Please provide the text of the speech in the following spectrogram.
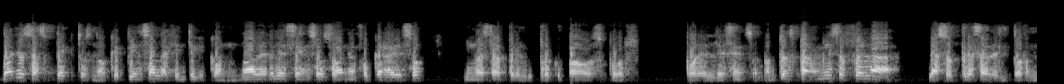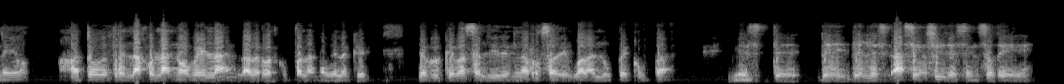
varios aspectos, ¿no? Que piensa la gente que con no haber descenso se van a enfocar a eso y no estar pre- preocupados por, por el descenso, ¿no? Entonces para mí eso fue la, la sorpresa del torneo, Ajá, todo el relajo, la novela, la verdad, compa, la novela que yo creo que va a salir en La Rosa de Guadalupe, compa, este, de, del ascenso y descenso de,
